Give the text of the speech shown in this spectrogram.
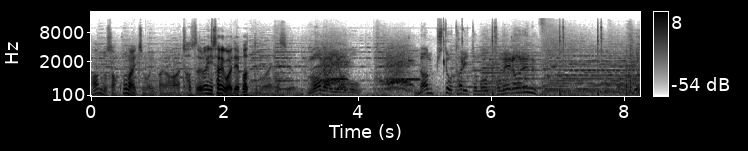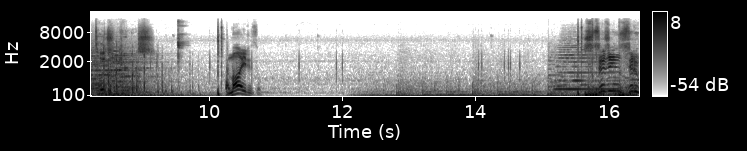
安藤さん来ないつもりかな？さすがに最後は出張ってもらいますよ。我が野望何人たりとも止められぬ。ことじけし。参るぞ。出陣する。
